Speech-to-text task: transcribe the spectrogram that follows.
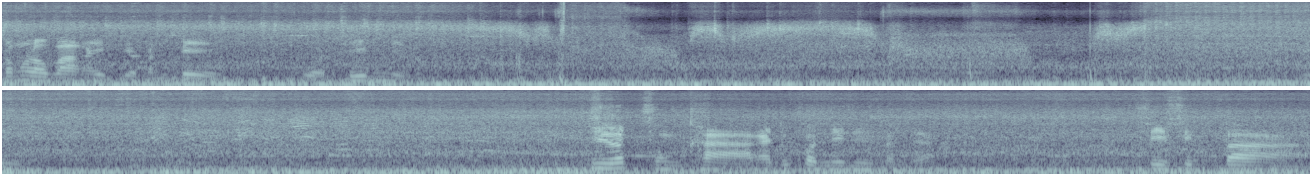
ต้องระวังอีกเดี๋ยวมันเบรกหัวทิ่มอีก นี่รถสงขาไงทุกคนนี่นี่แบบเนี้ยสี่สิบบาท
